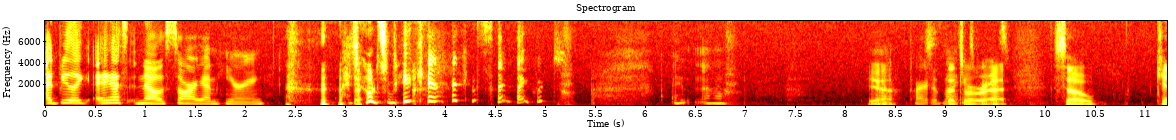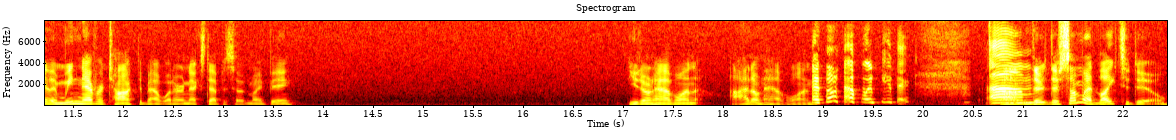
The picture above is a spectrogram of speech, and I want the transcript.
I'd be like, AS. No, sorry, I'm hearing. I don't speak American Sign Language. I know. Yeah, Not part of my that's where we're at. So, Caitlin, we never talked about what our next episode might be. You don't have one. I don't have one. I don't have one either. Um, Um, there, there's some I'd like to do.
